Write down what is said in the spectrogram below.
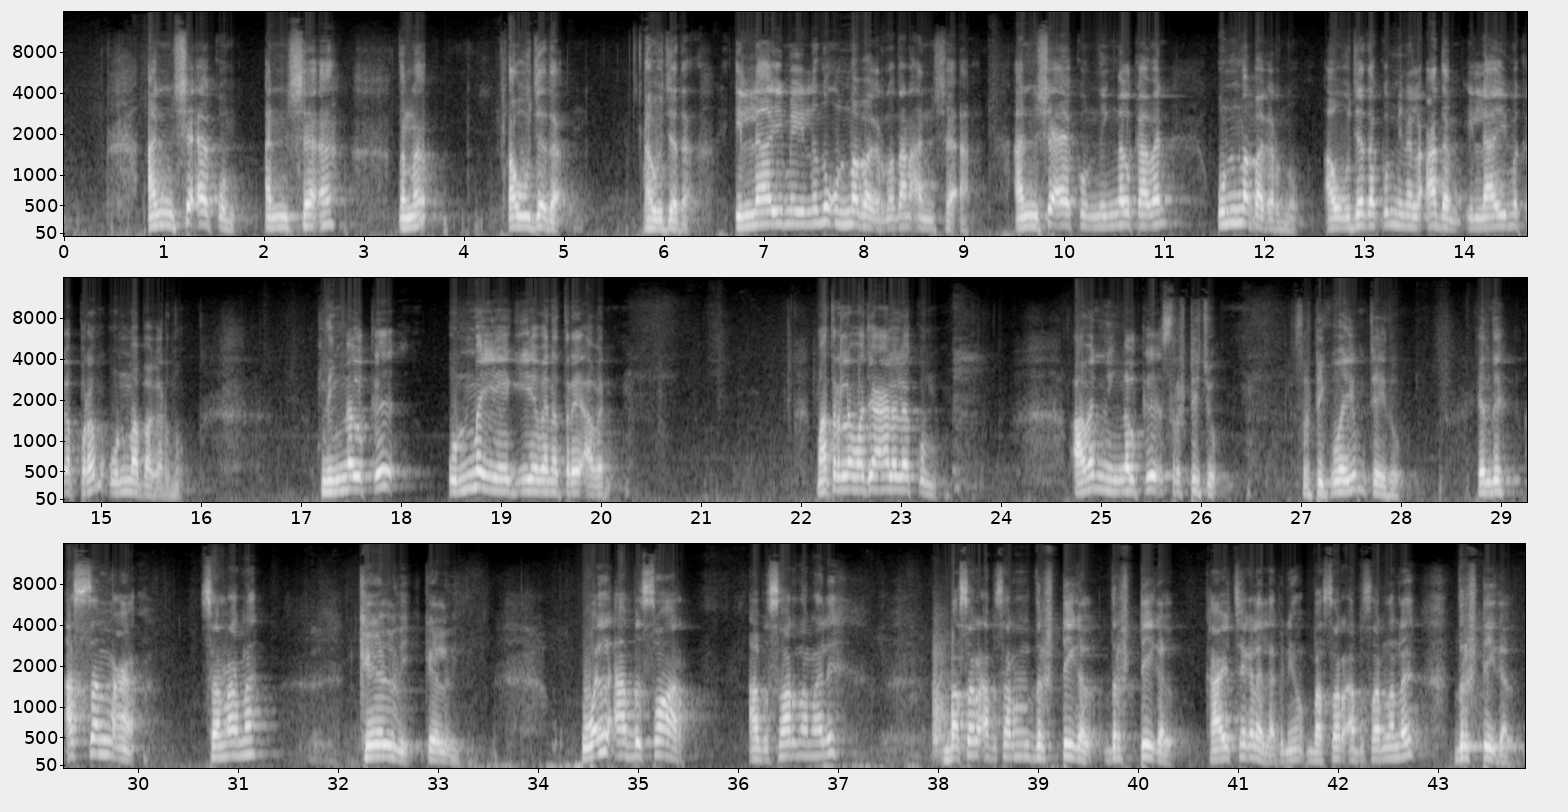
അൻഷഅക്കും അൻഷ എന്ന് ഔജത ഔജത ഇല്ലായ്മയിൽ നിന്ന് ഉണ്മ പകർന്നു അതാണ് അൻഷ അൻഷഅക്കും നിങ്ങൾക്കവൻ ഉണ്മ പകർന്നു. ഔജതക്കും മിനൽ അതം ഇല്ലായ്മക്കപ്പുറം ഉണ്മ പകർന്നു. നിങ്ങൾക്ക് ഉണ്മയേകിയവനത്രേ അവൻ. മാത്രമല്ല വജാലലക്കും അവൻ നിങ്ങൾക്ക് സൃഷ്ടിച്ചു. സൃഷ്ടിക്കുകയും ചെയ്തു. എന്ത്? അസമ സമ കേൾവി കേൾവി. വൽ അബ്സാർ. അബ്സാർ എന്ന് പറഞ്ഞാൽ ബസർ അബ്സാർ ദൃഷ്ടികൾ ദൃഷ്ടികൾ. കാഴ്ചകളല്ല. പിന്നെ ബസർ അബ്സാർ എന്ന് പറഞ്ഞാൽ ദൃഷ്ടികൾ.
